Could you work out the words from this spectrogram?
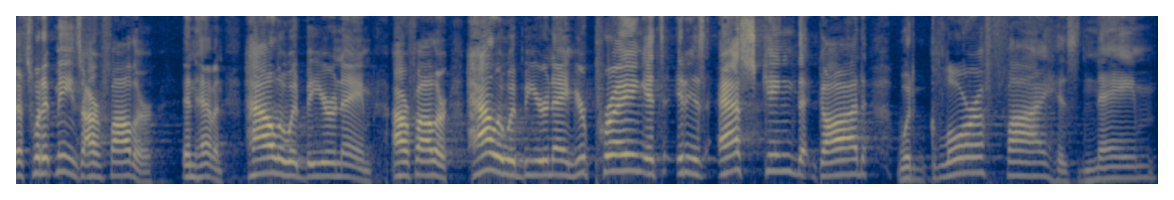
That's what it means, our Father in heaven. Hallowed be your name. Our Father, hallowed be your name. You're praying, it, it is asking that God would glorify his name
